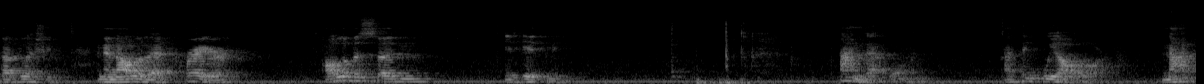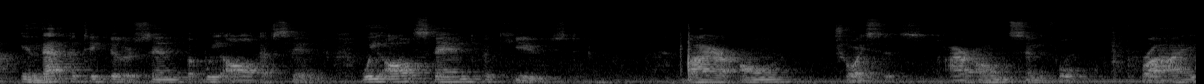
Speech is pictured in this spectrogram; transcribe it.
God bless you. And in all of that prayer, all of a sudden, it hit me. I'm that woman. I think we all are. Not in that particular sin, but we all have sinned. We all stand accused by our own choices, our own sinful pride.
